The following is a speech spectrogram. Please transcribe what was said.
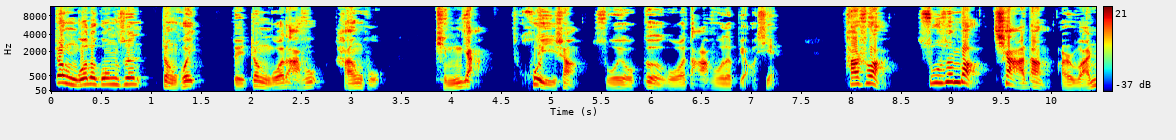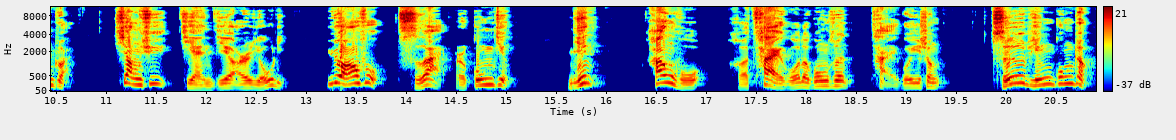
郑国的公孙郑辉对郑国大夫韩虎评价。会上所有各国大夫的表现，他说啊，叔孙豹恰当而婉转，项须简洁而有礼，越王父慈爱而恭敬，您韩虎和蔡国的公孙蔡归生持平公正，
